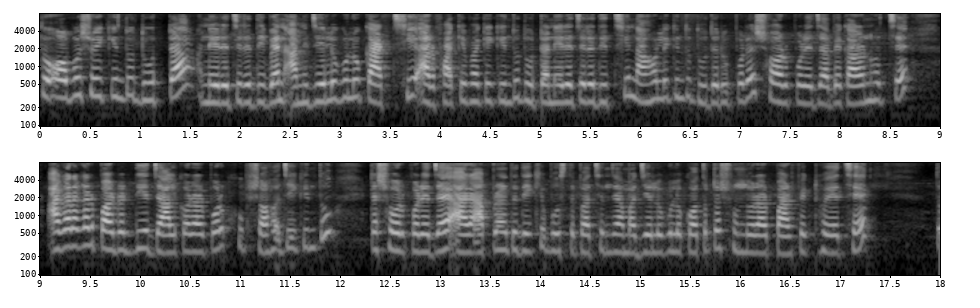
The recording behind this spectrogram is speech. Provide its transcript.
তো অবশ্যই কিন্তু দুধটা নেড়ে চেড়ে দিবেন। আমি জেলোগুলো কাটছি আর ফাঁকে ফাঁকে কিন্তু দুধটা নেড়ে চেড়ে দিচ্ছি, না হলে কিন্তু দুধের উপরে সর পড়ে যাবে। কারণ হচ্ছে আগার আগার পাউডার দিয়ে জাল করার পর খুব সহজেই কিন্তু এটা সর পড়ে যায়। আর আপনারা তো দেখে বুঝতে পাচ্ছেন যে আমার জেলোগুলো কতটা সুন্দর আর পারফেক্ট হয়েছে। তো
